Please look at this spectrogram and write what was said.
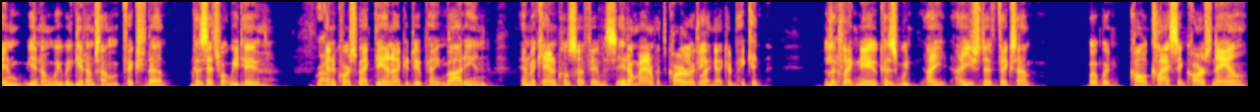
And, you know, we would get them something fixed up because that's what we do. Right. And of course, back then I could do paint and body and, and mechanical stuff. It was it don't matter what the car looked like. I could make it look like new because we I, I used to fix up what we call classic cars now.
